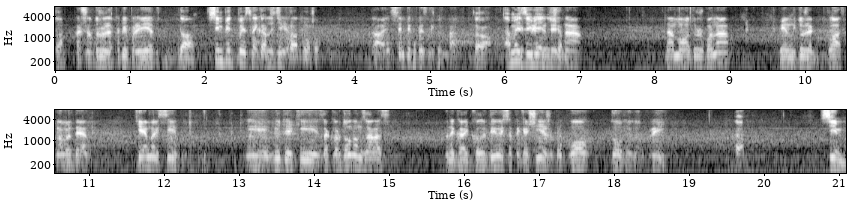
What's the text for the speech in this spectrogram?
да, Так що, друже, тобі привіт. да. Всім підписникам з Дніпра теж. Так, і всім підписникам. Так. Да. А ми з Підписуйтесь Євгенічем. на, на мого дружбана. Він дуже класно веде теми всі. І люди, які за кордоном зараз, вони кажуть, коли дивишся, таке ще є, що побував вдома на Україні. Всім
